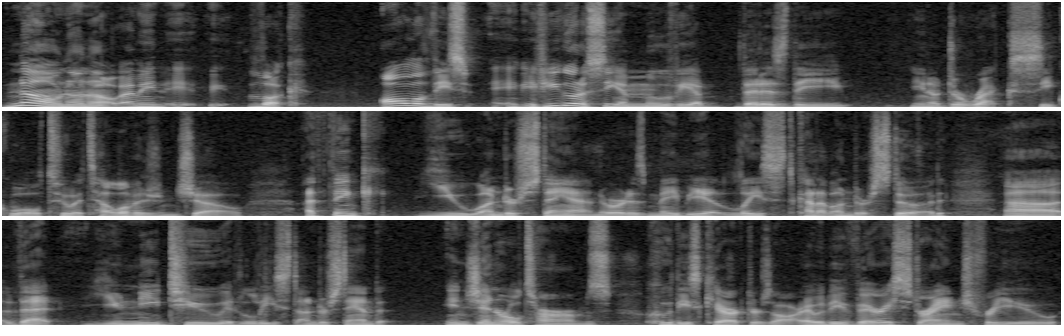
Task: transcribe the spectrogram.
No, no, no. I mean, it, it, look, all of these. If you go to see a movie that is the you know direct sequel to a television show, I think you understand, or it is maybe at least kind of understood, uh, that you need to at least understand in general terms who these characters are. It would be very strange for you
